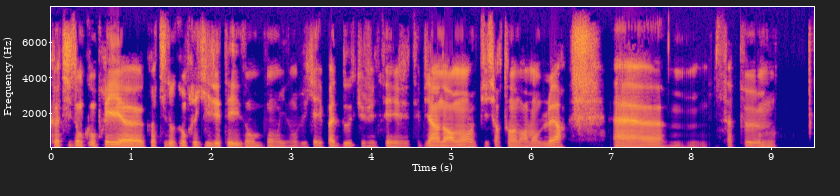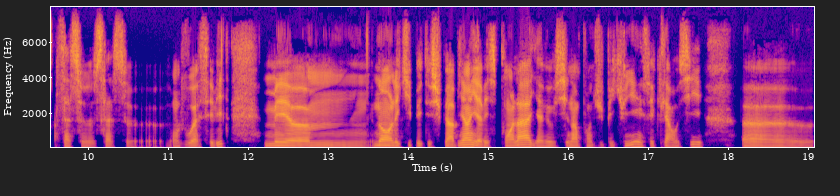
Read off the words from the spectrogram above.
quand ils ont compris, heu, quand ils ont compris qui j'étais, ils ont bon, ils ont vu qu'il y avait pas de doute que j'étais j'étais bien un Normand et puis surtout un Normand de l'Eure. Hem, ça peut, ça se ça se on le voit assez vite. Mais, hem, non, l'équipe était super bien. Il y avait ce point-là, il y avait aussi d'un point de vue pécunier, c'est clair aussi. Heu,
